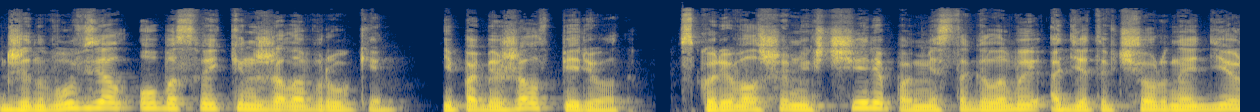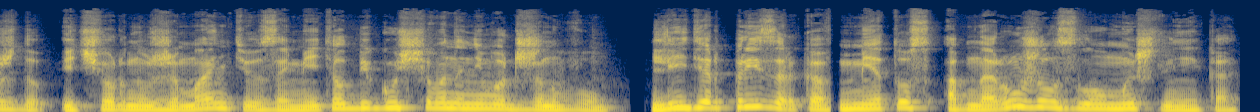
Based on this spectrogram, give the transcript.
Джинву взял оба свои кинжала в руки и побежал вперед. Вскоре волшебник с черепа вместо головы, одетый в черную одежду и черную же мантию, заметил бегущего на него Джинву. Лидер призраков Метус обнаружил злоумышленника.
